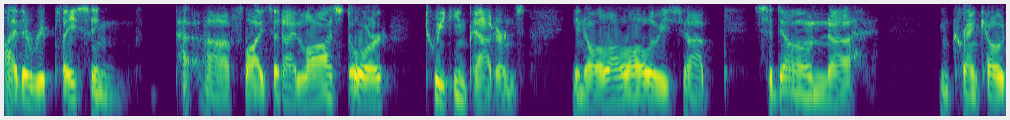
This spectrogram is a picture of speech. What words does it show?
either replacing uh, flies that I lost or tweaking patterns. You know, I'll always uh, sit down uh, and crank out,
